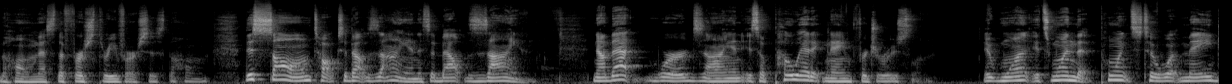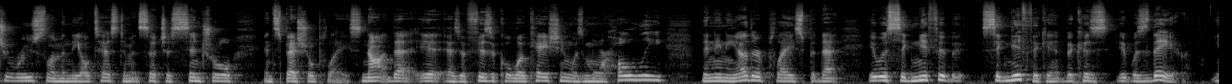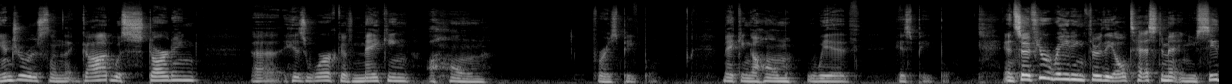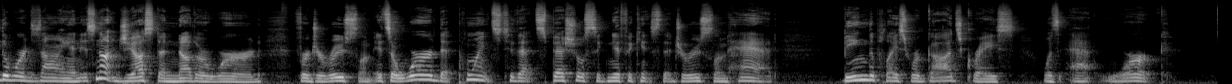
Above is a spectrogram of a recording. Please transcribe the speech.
The home. That's the first three verses, the home. This psalm talks about Zion. It's about Zion. Now, that word, Zion, is a poetic name for Jerusalem. It one, it's one that points to what made Jerusalem in the Old Testament such a central and special place. Not that it, as a physical location, was more holy than any other place, but that it was significant, significant because it was there in Jerusalem that God was starting uh, his work of making a home for his people, making a home with his people. And so, if you're reading through the Old Testament and you see the word Zion, it's not just another word for Jerusalem. It's a word that points to that special significance that Jerusalem had, being the place where God's grace was at work.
